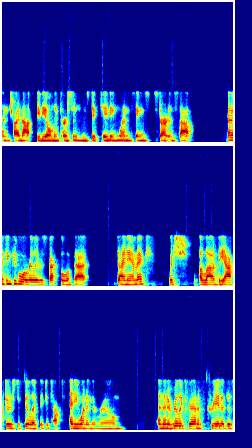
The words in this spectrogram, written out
and try not to be the only person who's dictating when things start and stop. And I think people were really respectful of that dynamic, which allowed the actors to feel like they could talk to anyone in the room. And then it really kind of created this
